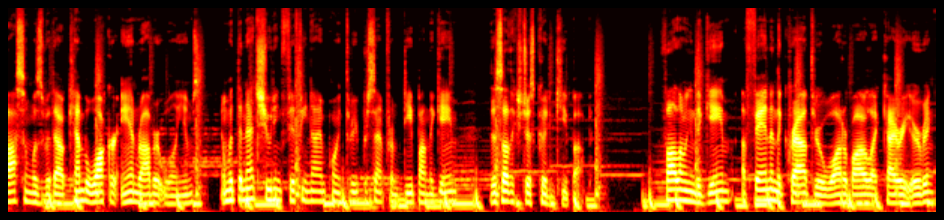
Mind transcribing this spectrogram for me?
Boston was without Kemba Walker and Robert Williams, and with the Nets shooting 59.3% from deep on the game, the Celtics just couldn't keep up. Following the game, a fan in the crowd threw a water bottle at Kyrie Irving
